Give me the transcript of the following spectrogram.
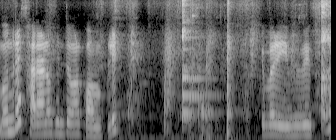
বন্ধুরা, সারানো কিন্তু আমার কমপ্লিট এবার এইভাবে একটু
